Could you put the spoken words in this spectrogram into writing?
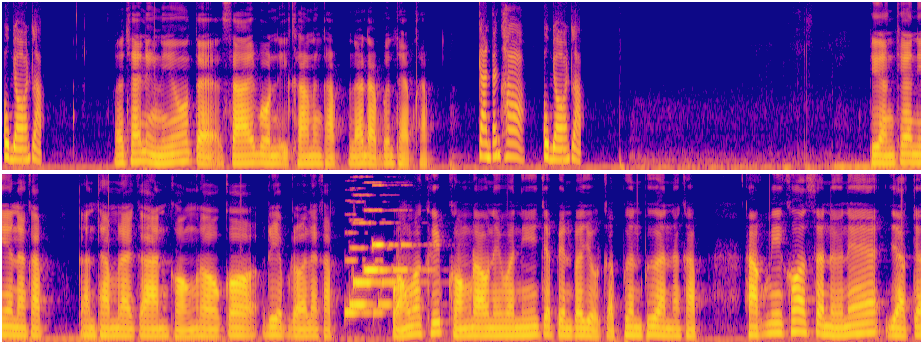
ปุ่มย้อนกลับแล้วใช้ 1 นิ้วแตะซ้ายบนอีกครั้งหนึงครับ แล้วดับเบิลแท็บครับ การตั้งค่าปุ่มย้อนกลับ เพียงแค่นี้นะครับ การทำรายการของเราก็เรียบร้อยแล้วครับ หวังว่าคลิปของเราในวันนี้จะเป็นประโยชน์กับเพื่อนๆนะครับ หากมีข้อเสนอแนะอยากจะ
